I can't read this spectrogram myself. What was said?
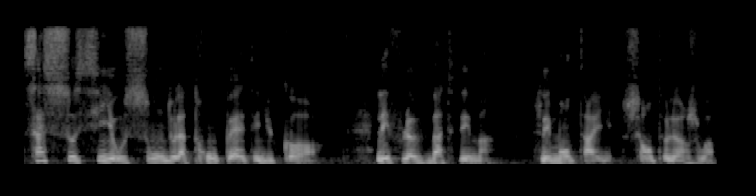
s'associent au son de la trompette et du corps. Les fleuves battent des mains, les montagnes chantent leur joie.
